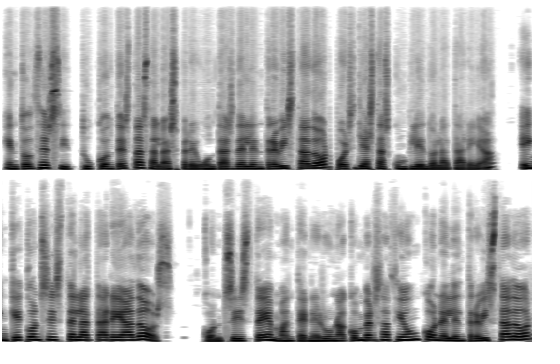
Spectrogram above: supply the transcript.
Entonces, si tú contestas a las preguntas del entrevistador, pues ya estás cumpliendo la tarea. ¿En qué consiste la tarea 2? Consiste en mantener una conversación con el entrevistador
